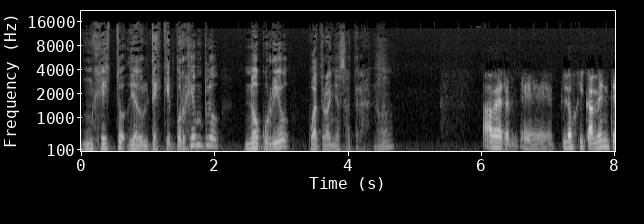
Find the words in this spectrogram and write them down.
un gesto de adultez, que por ejemplo no ocurrió cuatro años atrás, ¿no? A ver, eh, lógicamente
